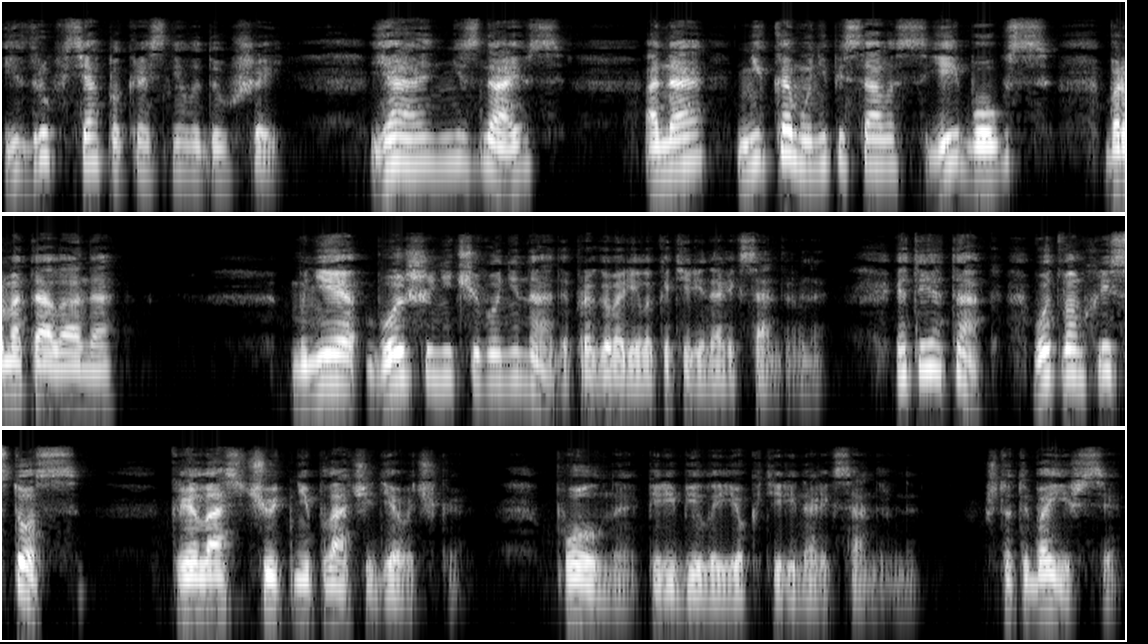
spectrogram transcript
и вдруг вся покраснела до ушей. — Я не знаю-с. Она никому не писала-с, ей-богу-с, — бормотала она. — Мне больше ничего не надо, — проговорила Катерина Александровна. — Это я так, вот вам Христос, — клялась чуть не плача девочка. — Полно, — перебила ее Катерина Александровна. Что ты боишься?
